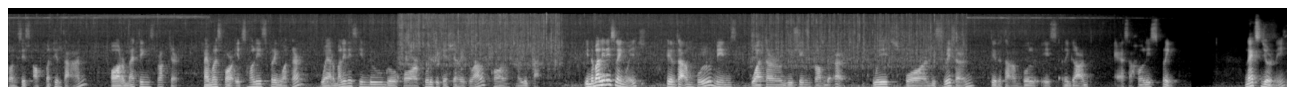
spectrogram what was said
consists of petirtaan or bathing structure, famous for its holy spring water, where Balinese Hindu go for purification ritual called melukat. In the Balinese language, Tirta Empul means water gushing from the earth, which for this reason, Tirta Empul is regarded as a holy spring. Next journey,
